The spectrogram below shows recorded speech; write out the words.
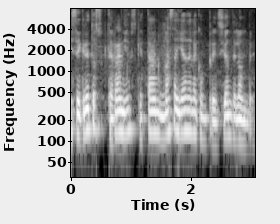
y secretos subterráneos que estaban más allá de la comprensión del hombre.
